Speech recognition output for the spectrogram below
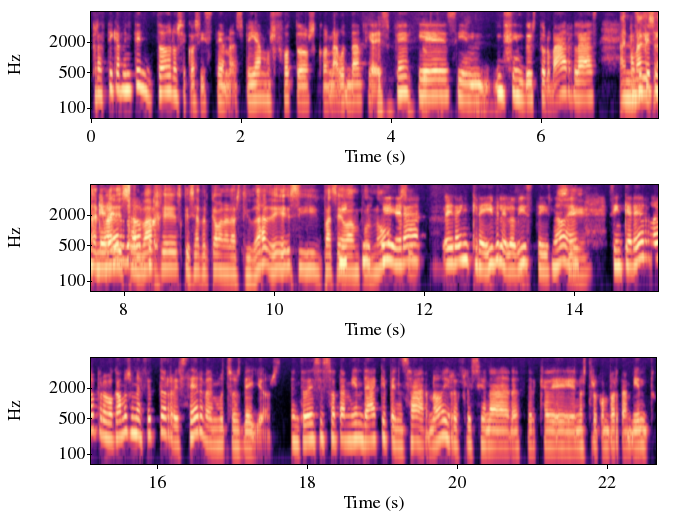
prácticamente en todos los ecosistemas. Veíamos fotos con abundancia de especies, sin, sin disturbarlas. Animales, animales salvajes que se acercaban a las ciudades y paseaban, por, ¿no? Sí, era, era increíble, lo visteis, ¿no? Eh, sin quererlo, provocamos un efecto reserva en muchos de ellos. Entonces, eso también da que pensar, ¿no? Y reflexionar acerca de nuestro comportamiento.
